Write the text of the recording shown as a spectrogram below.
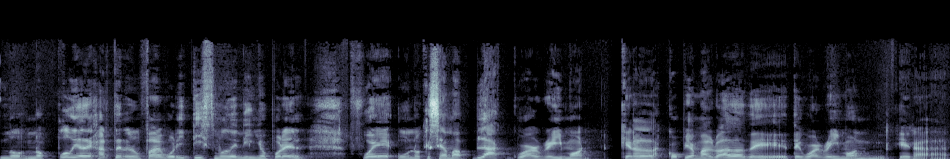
no, no podía dejar tener un favoritismo de niño por él, fue uno que se llama Black War Greymon que era la copia malvada de, de Wargreymon, que era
